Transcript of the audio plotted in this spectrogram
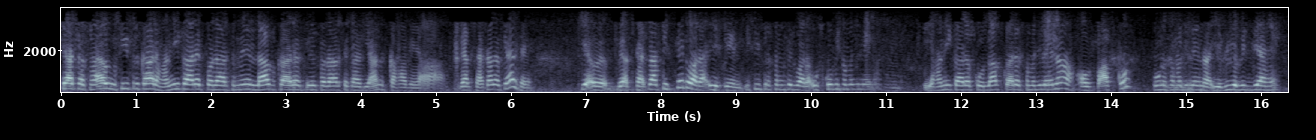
क्या तथा उसी प्रकार हानिकारक पदार्थ में लाभकारक पदार्थ का ज्ञान कहा गया? व्याख्याता का क्या है? व्याख्याता किसके द्वारा? एक इसी प्रसंग के द्वारा। उसको भी समझ लेना। कि हानिकारक को लाभकारक समझ लेना और पाप को पूर्ण समझ लेना। ये भी अविद्या है।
